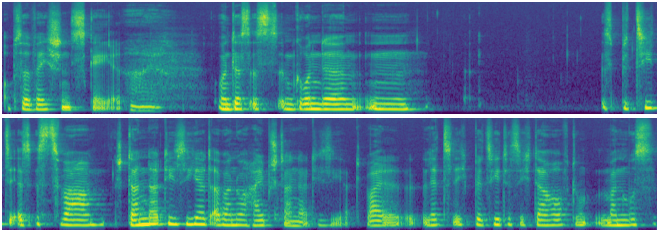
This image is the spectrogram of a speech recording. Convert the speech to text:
Observation Scale. Ah, ja. Und das ist im Grunde hm, es, bezieht, es ist zwar standardisiert, aber nur halb standardisiert, weil letztlich bezieht es sich darauf, du, man muss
